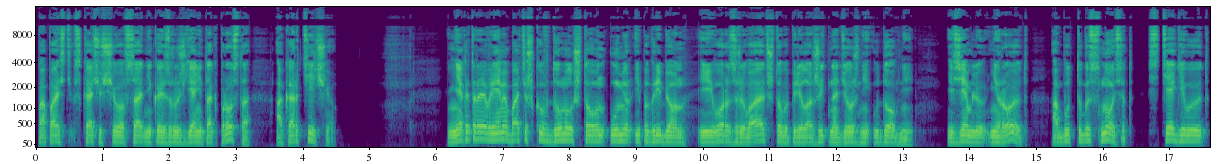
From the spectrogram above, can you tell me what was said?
Попасть в скачущего всадника из ружья не так просто, а картечью. Некоторое время батюшков думал, что он умер и погребен, и его разрывают, чтобы переложить надежней, удобней. И землю не роют, а будто бы сносят, стягивают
